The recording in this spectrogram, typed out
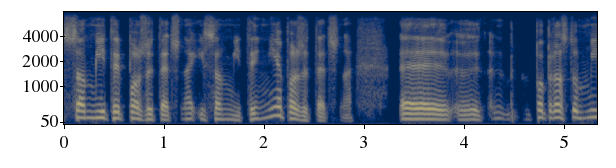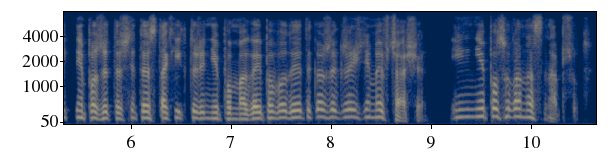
Są mity pożyteczne i są mity niepożyteczne. E, e, po prostu mit niepożyteczny to jest taki, który nie pomaga i powoduje tylko, że grzęźniemy w czasie i nie posuwa nas naprzód.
